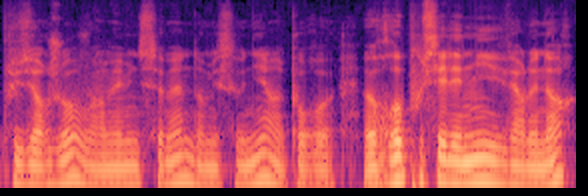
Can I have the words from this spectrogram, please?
plusieurs jours, voire même une semaine, dans mes souvenirs, pour repousser l'ennemi vers le nord.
